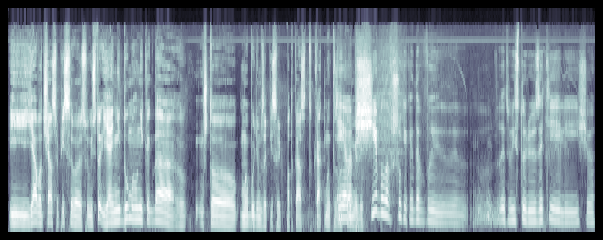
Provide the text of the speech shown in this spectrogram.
И я вот сейчас описываю свою историю. Я не думал никогда, э, что мы будем записывать подкаст, как мы Я познакомились. вообще была в шоке, когда вы э, эту историю затеяли и еще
